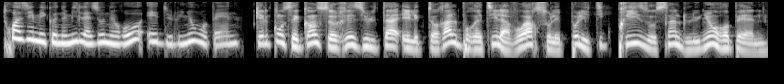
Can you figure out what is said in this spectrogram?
troisième économie de la zone euro et de l'Union européenne. Quelles conséquences ce résultat électoral pourrait-il avoir sur les politiques prises au sein de l'Union européenne?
